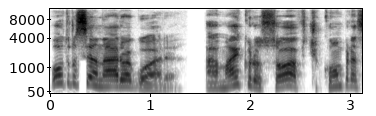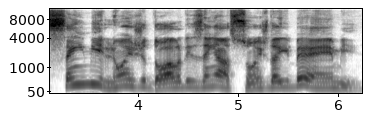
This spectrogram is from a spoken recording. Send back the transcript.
Outro cenário agora. A Microsoft compra 100 milhões de dólares em ações da IBM.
